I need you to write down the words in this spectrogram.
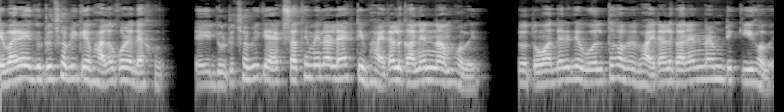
এবারে এই দুটো ছবিকে ভালো করে দেখো। এই দুটো ছবিকে একসাথে মেলালে একটি ভাইরাল গানের নাম হবে। তো তোমাদেরকে বলতে হবে ভাইরাল গানের নামটি কি হবে?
